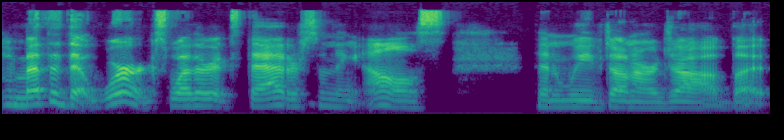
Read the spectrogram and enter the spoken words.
a method that works whether it's that or something else then we've done our job but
